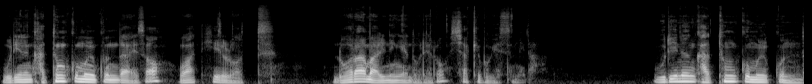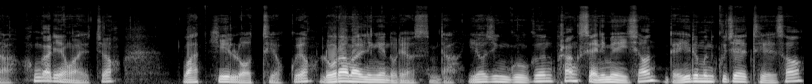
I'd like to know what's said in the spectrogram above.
우리는 같은 꿈을 꾼다 에서 What He Wrote. 로라 말링의 노래로 시작해 보겠습니다. 우리는 같은 꿈을 꾼다. 헝가리 영화였죠. What He Wrote였고요. 로라 말링의 노래였습니다. 이어진 곡은 프랑스 애니메이션 내 이름은 꾸제트에서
